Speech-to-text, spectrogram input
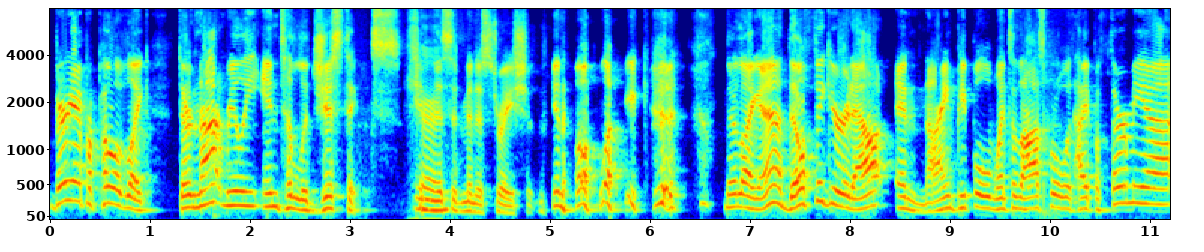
very apropos of like they're not really into logistics Sure. in this administration. You know, like they're like, eh, they'll figure it out. And nine people went to the hospital with hypothermia,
